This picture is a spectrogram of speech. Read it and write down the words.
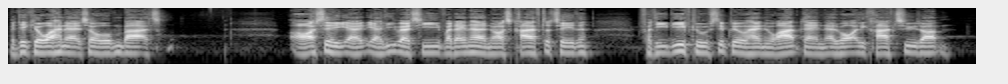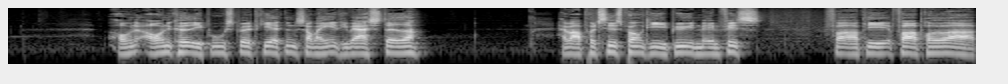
Men det gjorde han altså åbenbart. Og også, jeg, jeg lige vil sige, hvordan havde han også kræfter til det. Fordi lige pludselig blev han jo ramt af en alvorlig kræftsygdom. Oven, oven i kød i Busbøtkirken, som var en af de værste steder. Han var på et tidspunkt i byen Memphis for at, blive, for at prøve at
